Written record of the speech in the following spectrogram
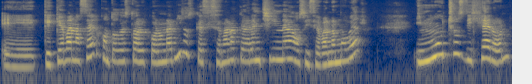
eh, que qué van a hacer con todo esto del coronavirus, que si se van a quedar en China o si se van a mover. Y muchos dijeron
